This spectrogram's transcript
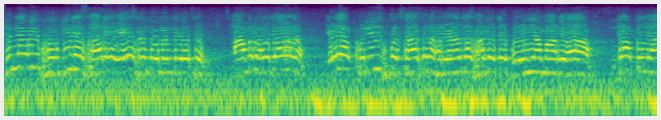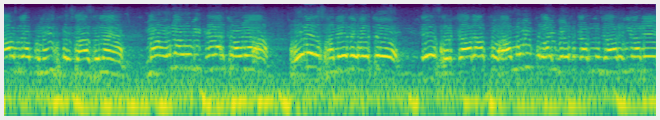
ਜਿੰਨੇ ਵੀ ਫੌਜੀ ਨੇ ਸਾਰੇ ਇਸ ਅੰਦੋਲਨ ਦੇ ਵਿੱਚ ਸ਼ਾਮਲ ਹੋ ਜਾਣ। ਜਿਹੜਾ ਪੁਲਿਸ ਪ੍ਰਸ਼ਾਸਨ ਹਰਿਆਣਾ ਦਾ ਸਾਡੇ ਤੇ ਗੋਲੀਆਂ ਮਾਰ ਰਿਹਾ, ਜਾਂ ਪੰਜਾਬ ਦਾ ਪੁਲਿਸ ਪ੍ਰਸ਼ਾਸਨ ਹੈ, ਮੈਂ ਉਹਨਾਂ ਨੂੰ ਵੀ ਕਹਿਣਾ ਚਾਹੁੰਦਾ ਥੋੜੇ ਸਮੇਂ ਦੇ ਵਿੱਚ ਇਹ ਸਰਕਾਰਾਂ ਤੁਹਾਨੂੰ ਵੀ ਪ੍ਰਾਈਵੇਟ ਕਰਨ ਜਾ ਰਹੀਆਂ ਨੇ।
